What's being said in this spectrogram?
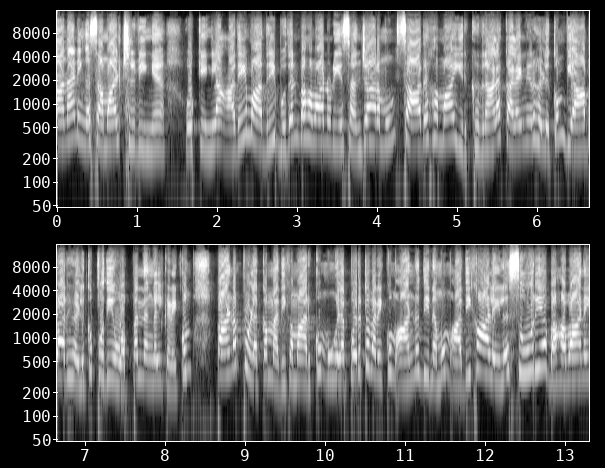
ஆனால் நீங்கள் சமாளிச்சிருவீங்க. ஓகேங்களா? அதே மாதிரி புதன் பகவானுடைய சஞ்சாரமும் சாதகமாக இருக்கிறதுனால கலைஞர்களுக்கும் வியாபாரிகளுக்கும் புதிய ஒப்பந்தங்கள் கிடைக்கும். பணப்புழக்கம் அதிகமாக இருக்கும். உங்களை பொறுத்த வரைக்கும் அனுதினமும் அதிகாலையில் சூரிய பகவானை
